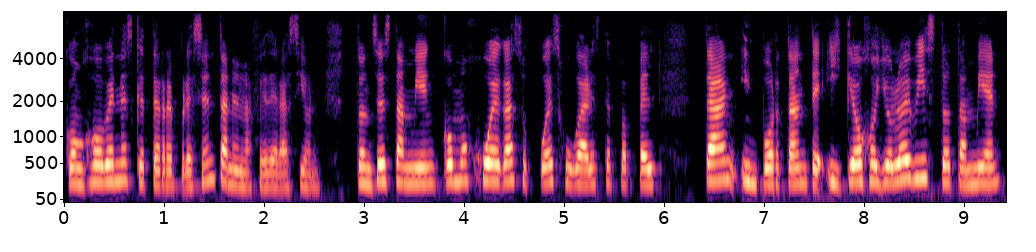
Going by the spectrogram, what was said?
con jóvenes que te representan en la federación. Entonces también cómo juegas o puedes jugar este papel tan importante y que ojo, yo lo he visto también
